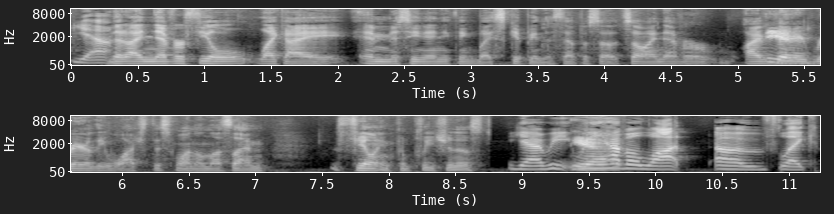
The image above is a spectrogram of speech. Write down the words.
Yeah. that I never feel like I am missing anything by skipping this episode. So I never, I very rarely watch this one unless I'm feeling completionist. Yeah, we, we have a lot of like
